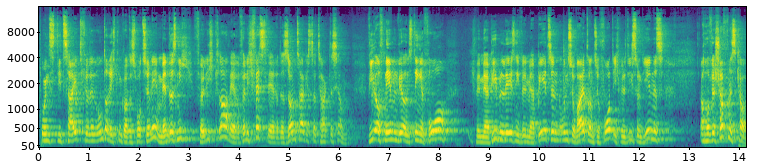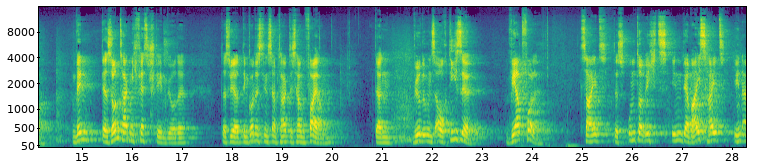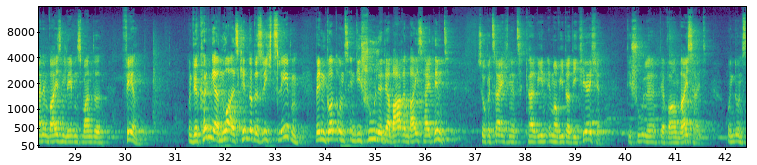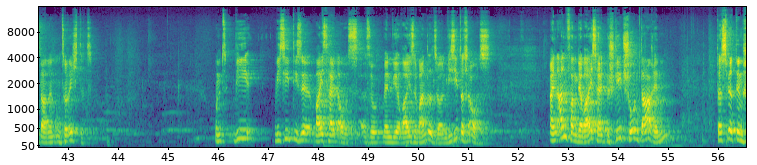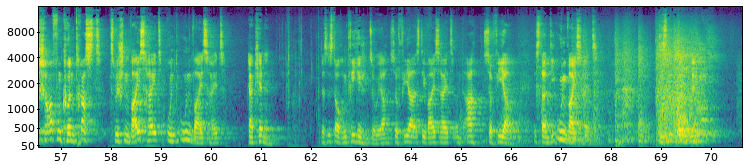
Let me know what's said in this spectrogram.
uns die Zeit für den Unterricht in Gottes Wort zu nehmen, wenn das nicht völlig klar wäre, völlig fest wäre. Der Sonntag ist der Tag des Herrn. Wie oft nehmen wir uns Dinge vor? Ich will mehr Bibel lesen, ich will mehr beten und so weiter und so fort, ich will dies und jenes, aber wir schaffen es kaum. Und wenn der Sonntag nicht feststehen würde, dass wir den Gottesdienst am Tag des Herrn feiern, dann würde uns auch diese wertvolle Zeit des Unterrichts in der Weisheit, in einem weisen Lebenswandel fehlen. Und wir können ja nur als Kinder des Lichts leben, wenn Gott uns in die Schule der wahren Weisheit nimmt. So bezeichnet Calvin immer wieder die Kirche, die Schule der wahren Weisheit und uns darin unterrichtet. Und wie, wie sieht diese Weisheit aus? Also wenn wir weise wandeln sollen, wie sieht das aus? Ein Anfang der Weisheit besteht schon darin, dass wir den scharfen Kontrast zwischen Weisheit und Unweisheit erkennen. Das ist auch im Griechischen so, ja. Sophia ist die Weisheit und ah, Sophia ist dann die Unweisheit.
